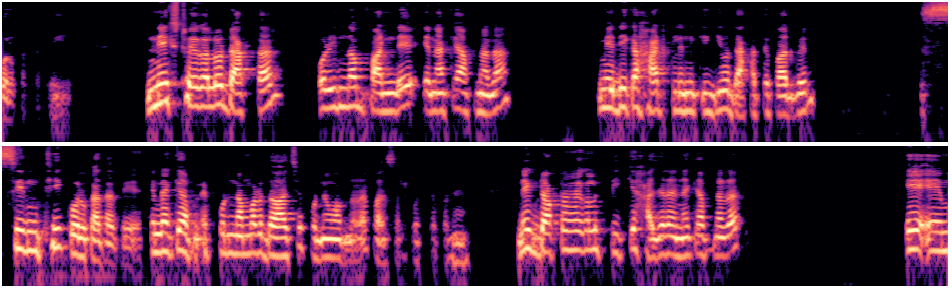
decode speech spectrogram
কলকাতাতে গিয়ে। নেক্সট হয়ে গেল ডাক্তার অরিন্দম পান্ডে এনাকে আপনারা মেডিকা হার্ট ক্লিনিকে গিয়েও দেখাতে পারবেন। সিনথি কলকাতাতে। এনাকে আপনার ফোন নাম্বার দেওয়া আছে ফোনেও আপনারা কনসাল্ট করতে পারেন। নেক্সট ডক্টর হয়ে গেল পি কে হাজারা এনাকে আপনারা এ এম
